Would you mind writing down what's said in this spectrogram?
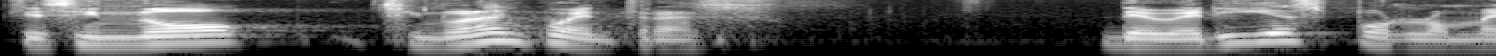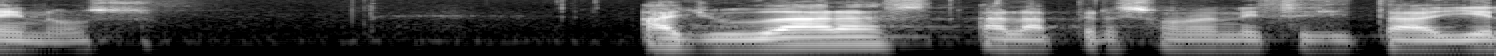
que si no, si no la encuentras, deberías por lo menos ayudar a la persona necesitada. Y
